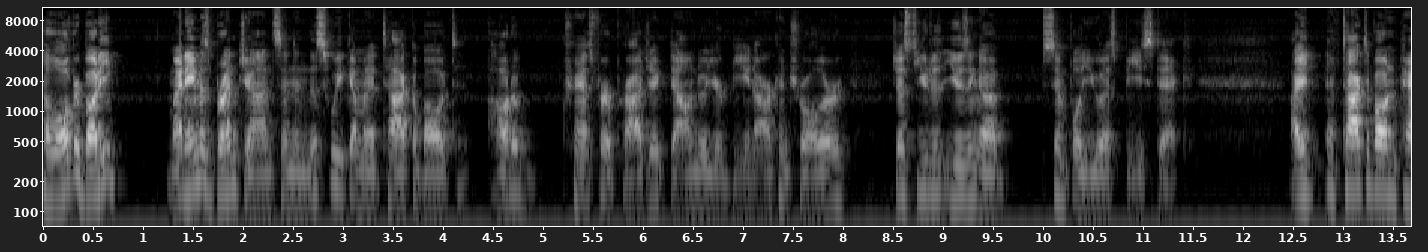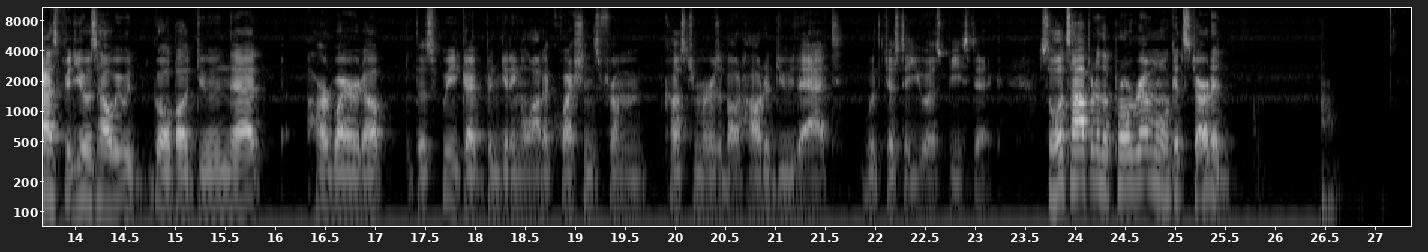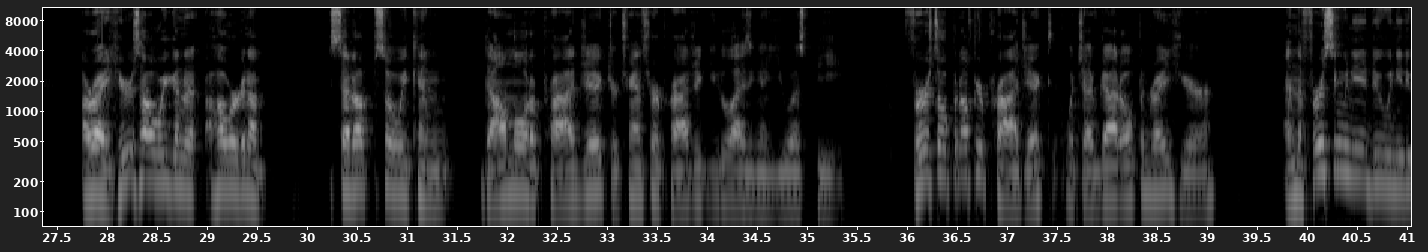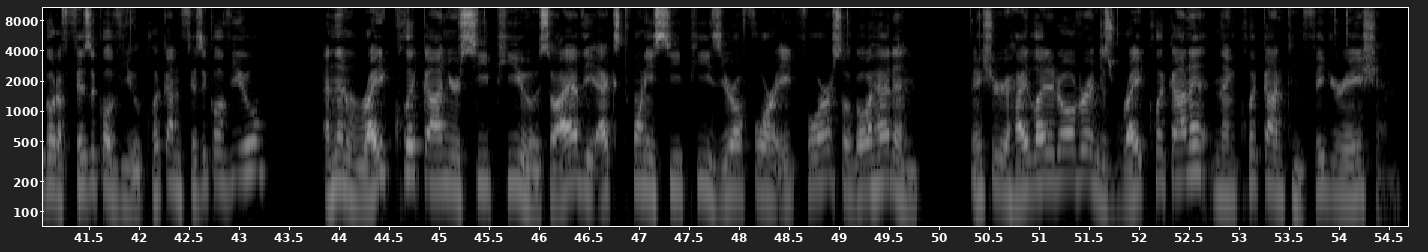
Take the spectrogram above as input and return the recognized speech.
Hello, everybody. My name is Brent Johnson, and this week I'm going to talk about how to transfer a project down to your B&R controller just using a simple USB stick. I have talked about in past videos how we would go about doing that, hardwired up, but this week I've been getting a lot of questions from customers about how to do that with just a USB stick. So let's hop into the program and we'll get started. All right, here's how we're gonna how we're gonna set up so we can download a project or transfer a project utilizing a USB. First, open up your project, which I've got open right here. And the first thing we need to do, we need to go to physical view. Click on physical view and then right click on your CPU. So I have the X20 CP0484. So go ahead and make sure you're highlighted over and just right click on it and then click on configuration.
